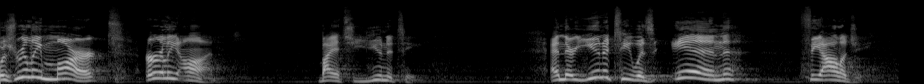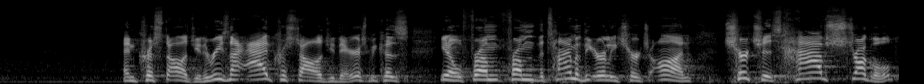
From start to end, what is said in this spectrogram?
Was really marked early on by its unity. And their unity was in theology and Christology. The reason I add Christology there is because, you know, from, from the time of the early church on, churches have struggled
